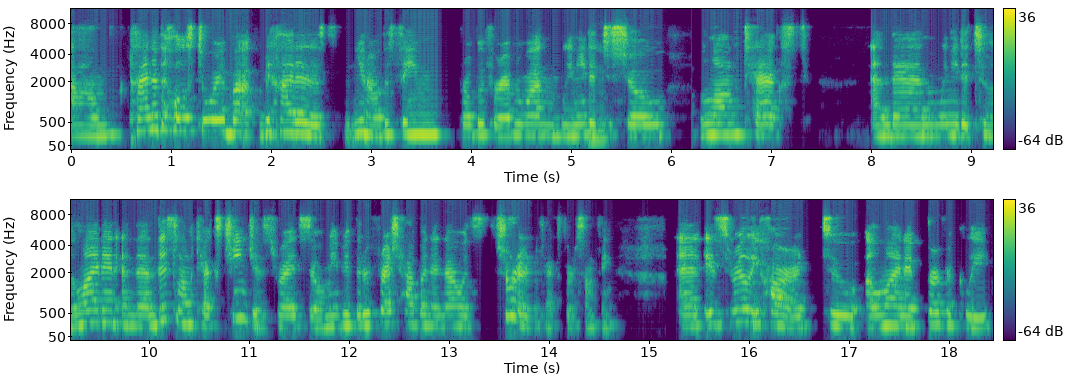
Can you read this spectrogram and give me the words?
um, kind of the whole story but behind it is, you know, the same probably for everyone. We needed mm-hmm. to show long text and then we needed to align it and then this long text changes, right? So maybe the refresh happened and now it's shorter text or something. And it's really hard to align it perfectly.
